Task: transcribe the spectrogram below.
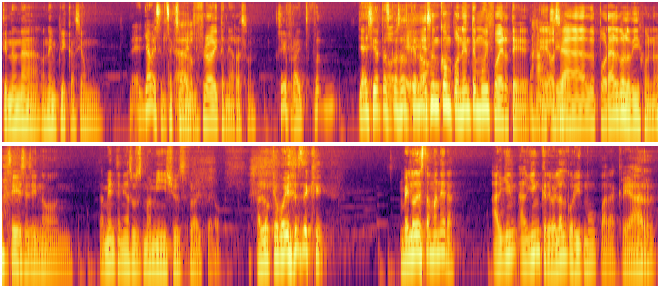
tiene una, una implicación. eh, Ya ves, el sexo Ah. Freud tenía razón. Sí, Freud. Ya hay ciertas O- cosas que eh, no. Es un componente muy fuerte. Ajá, eh, o sea, por algo lo dijo, ¿no? Sí, sí, sí, no. También tenía sus mami issues Freud, pero a lo que voy es de que velo de esta manera. Alguien, alguien creó el algoritmo para crear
